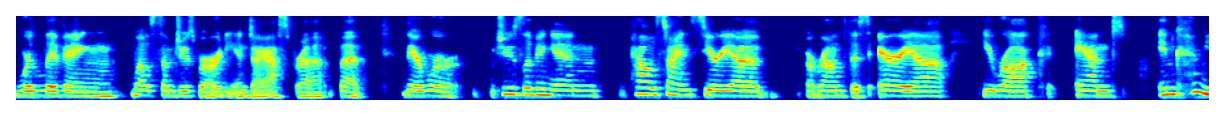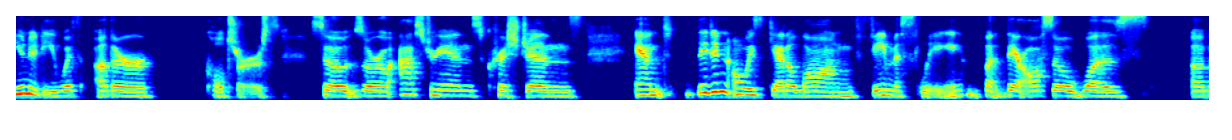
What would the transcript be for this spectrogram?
were living, well, some Jews were already in diaspora, but there were Jews living in Palestine, Syria, around this area, Iraq, and in community with other cultures. So, Zoroastrians, Christians, and they didn't always get along famously, but there also was a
